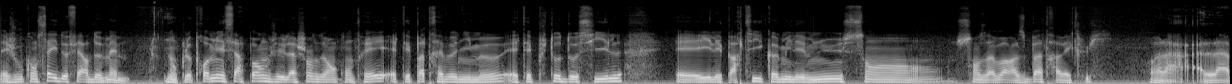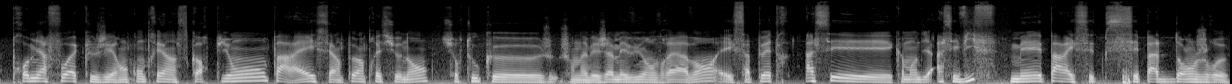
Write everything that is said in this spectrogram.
Et je vous conseille de faire de même. Donc le premier serpent que j'ai eu la chance de rencontrer était pas très venimeux, était plutôt docile et il est parti comme il est venu sans, sans avoir à se battre avec lui. Voilà, la première fois que j'ai rencontré un scorpion, pareil, c'est un peu impressionnant, surtout que j'en avais jamais vu en vrai avant et ça peut être assez, comment dire, assez vif, mais pareil, c'est pas dangereux.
